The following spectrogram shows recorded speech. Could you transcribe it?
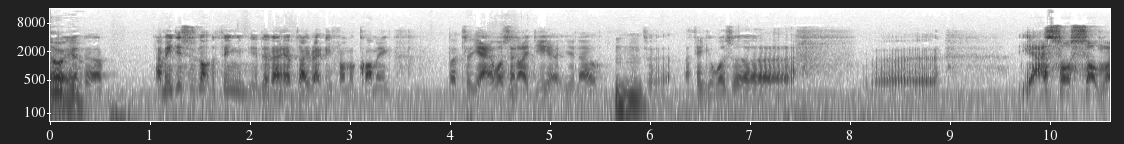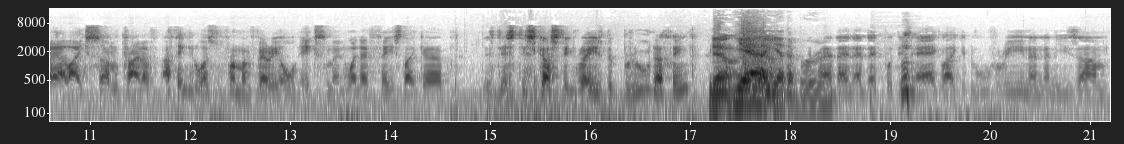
Oh, yeah. And, uh, I mean, this is not the thing that I have directly from a comic, but uh, yeah, it was an idea, you know. Mhm. But, uh, I think it was uh, uh, yeah, I saw somewhere like some kind of. I think it was from a very old X Men when they faced like a this, this disgusting race, the Brood, I think. Yeah, Yeah, yeah, the Brood. And then and they put this egg like in Wolverine, and then he's um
